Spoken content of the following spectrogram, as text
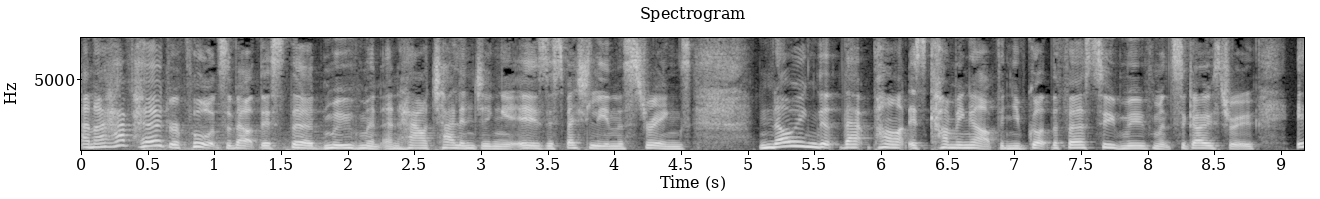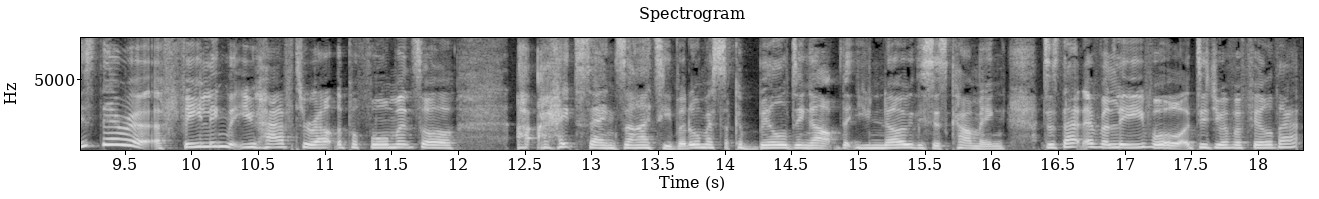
And I have heard reports about this third movement and how challenging it is, especially in the strings. Knowing that that part is coming up and you've got the first two movements to go through, is there a, a feeling that you have throughout the performance, or I, I hate to say anxiety, but almost like a building up that you know this is coming? Does that ever leave, or did you ever feel that?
